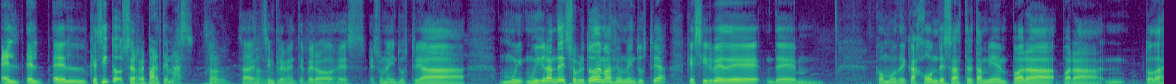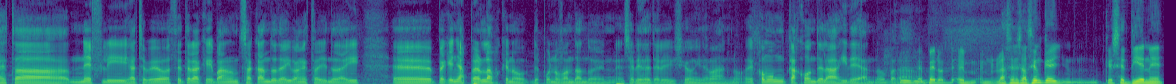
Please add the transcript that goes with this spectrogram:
El, quesito se reparte más. Claro, ¿sabes? Simplemente. Pero es, una industria muy, muy grande. Sobre todo, además, es una industria que sirve de, como de cajón desastre también para, para todas estas Netflix, HBO, etcétera, que van sacando de ahí, van extrayendo de ahí eh, pequeñas perlas que no, después nos van dando en, series de televisión y demás, ¿no? Es como un cajón de las ideas, ¿no? Eh, pero em, la sensación que, que se tiene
